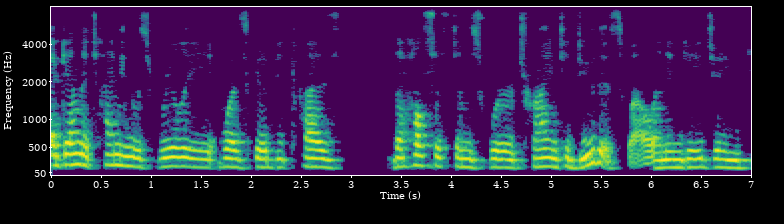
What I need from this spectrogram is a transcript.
Again, the timing was really was good because the health systems were trying to do this well and engaging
